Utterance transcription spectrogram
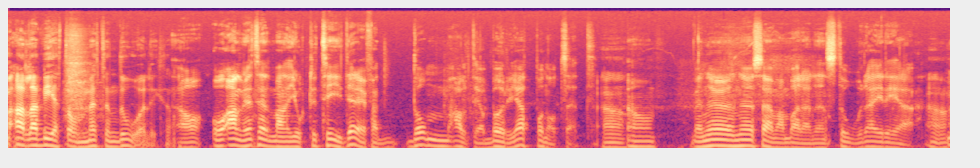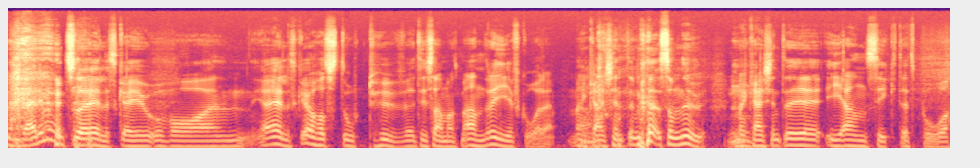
alla vet om det ändå liksom. Ja, och anledningen till att man har gjort det tidigare är för att de alltid har börjat på något sätt. Ja. Ja. Men nu, nu så är man bara den stora i det hela. Ja. Men däremot så älskar jag ju att vara, jag älskar att ha stort huvud tillsammans med andra IFK-are. Men Ja. kanske inte med, som nu, men Mm. kanske inte i ansiktet på,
